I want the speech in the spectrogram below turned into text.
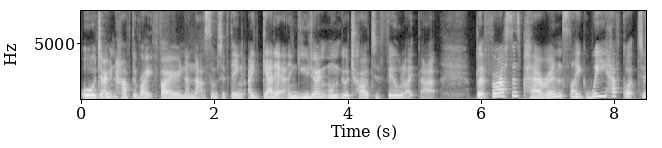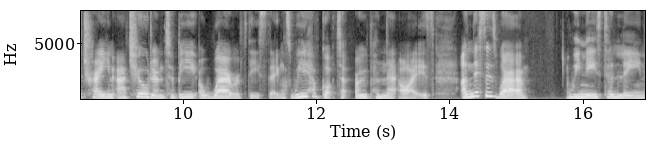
or don't have the right phone and that sort of thing I get it and you don't want your child to feel like that but for us as parents, like we have got to train our children to be aware of these things. We have got to open their eyes. And this is where we need to lean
